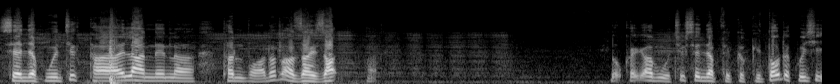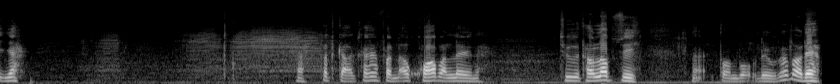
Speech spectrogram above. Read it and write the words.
Xe nhập nguyên chiếc Thái Lan nên là thân vỏ rất là dày dặn độ cách âm của chiếc xe nhập thì cực kỳ tốt đấy quý chị nhé à, tất cả các phần ốc khóa bản lề này chưa thao lắp gì Đấy, toàn bộ đều rất là đẹp.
